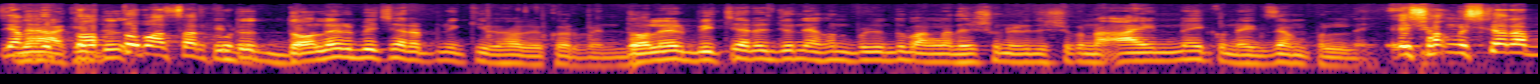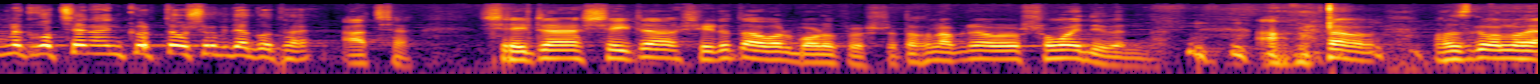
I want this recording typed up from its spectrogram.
যে আমাদের তত্ত্ব বাছার কিন্তু করে দলের বিচার আপনি কীভাবে করবেন? দলের বিচারের জন্য এখন পর্যন্ত বাংলাদেশের সুনির্দিষ্ট কোনো আইন নাই কোনো এক্সাম্পল নেই। এই সংস্কার আপনি করছেন আইন করতে অসুবিধা কোথায়? আচ্ছা সেইটা সেইটা সেটা তো আবার বড় প্রশ্ন। তখন আপনি আবার সময় দিবেন না। আমরা ভাই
